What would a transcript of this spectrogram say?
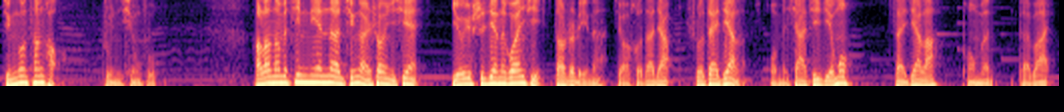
仅供参考。祝你幸福。好了，那么今天的情感少女线，由于时间的关系，到这里呢就要和大家说再见了。我们下期节目再见啦，朋友们，拜拜。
